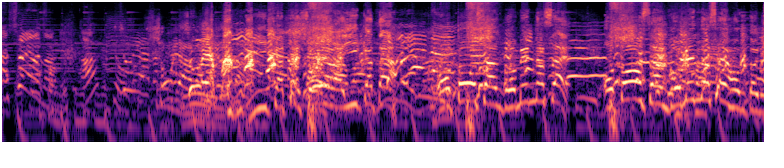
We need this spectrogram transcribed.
初夜なんですか？初夜。そうや言い方そうやは言い方。お父さんごめんなさい。お父さんごめんなさい本当に。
